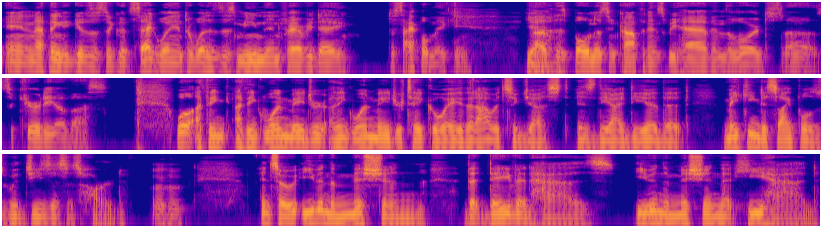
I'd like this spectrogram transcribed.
And I think it gives us a good segue into what does this mean then for everyday disciple making. Yeah. uh, this boldness and confidence we have in the Lord's uh, security of us. Well, I think I think one major I think one major takeaway that I would suggest is the idea that making disciples with Jesus is hard. hmm And so even the mission that David has, even the mission that he had,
